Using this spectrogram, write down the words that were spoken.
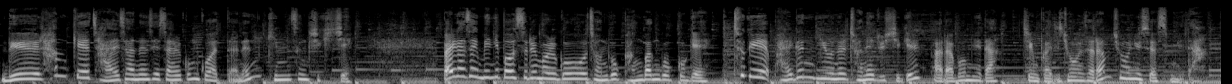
늘 함께 잘 사는 세상을 꿈꿔왔다는 김승식 씨. 빨간색 미니버스를 몰고 전국 방방곡곡에 특유의 밝은 기운을 전해주시길 바라봅니다. 지금까지 좋은 사람 좋은 뉴스였습니다.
